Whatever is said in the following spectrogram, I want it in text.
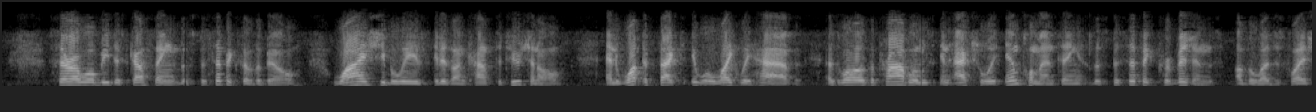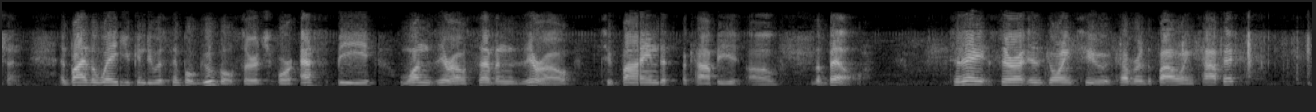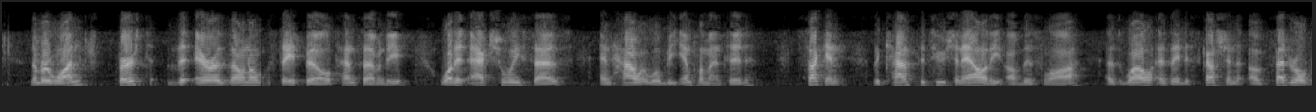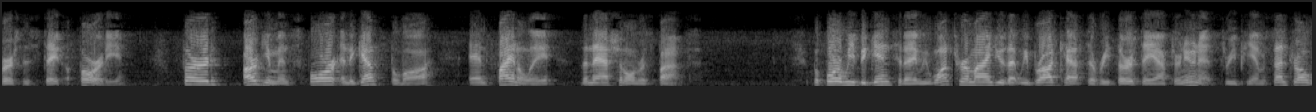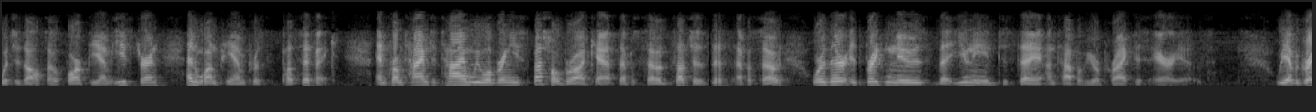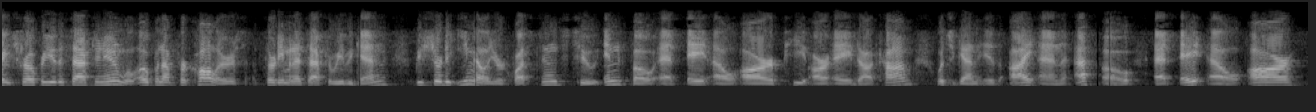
Sara will be discussing the specifics of the bill, why she believes it is unconstitutional, and what effect it will likely have, as well as the problems in actually implementing the specific provisions of the legislation. And by the way, you can do a simple Google search for SB 1070 to find a copy of the bill. Today, Sara is going to cover the following topics. Number one, first, the Arizona State Bill 1070, what it actually says and how it will be implemented. Second, the constitutionality of this law, as well as a discussion of federal versus state authority. Third, arguments for and against the law. And finally, the national response. Before we begin today, we want to remind you that we broadcast every Thursday afternoon at 3 p.m. Central, which is also 4 p.m. Eastern, and 1 p.m. Pacific. And from time to time, we will bring you special broadcast episodes, such as this episode, where there is breaking news that you need to stay on top of your practice areas. We have a great show for you this afternoon. We'll open up for callers 30 minutes after we begin. Be sure to email your questions to info at alrpra.com, which again is info at alrpra.com.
